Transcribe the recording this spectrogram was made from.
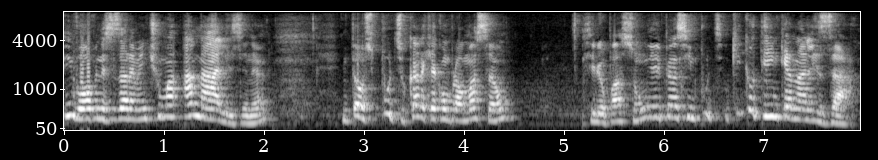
envolve necessariamente uma análise, né? Então, se, putz, o cara quer comprar uma ação, seria o passo 1, um, e ele pensa assim, putz, o que, que eu tenho que analisar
